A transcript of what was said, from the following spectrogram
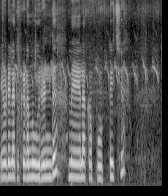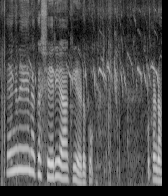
എവിടെയെങ്കിലൊക്കെ കിടന്ന് ഉരുണ്ട് മേലൊക്കെ പൊട്ടിച്ച് എങ്ങനെയൊക്കെ ശരിയാക്കി എടുക്കും. കണ്ടോ?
